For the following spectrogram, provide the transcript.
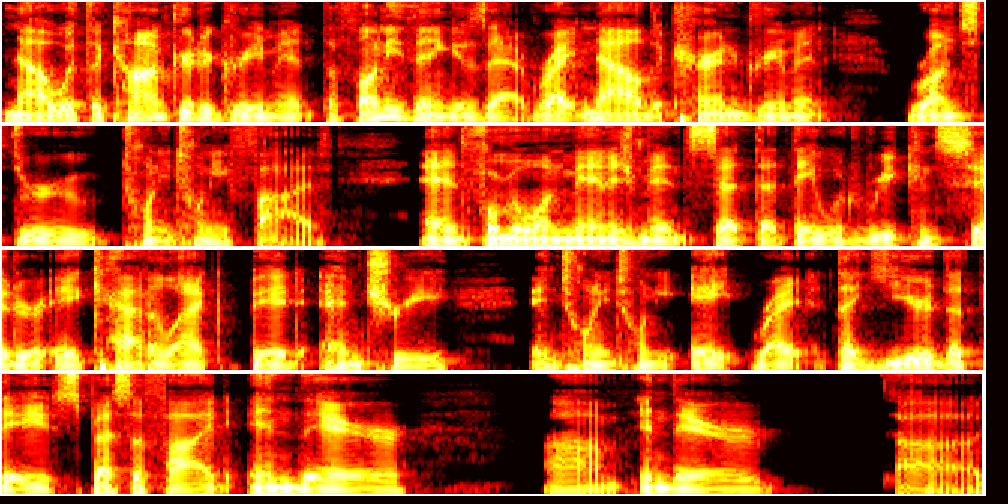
Now, with the Concord agreement, the funny thing is that right now the current agreement runs through 2025. And Formula One management said that they would reconsider a Cadillac bid entry in 2028, right? The year that they specified in their um, in their uh,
